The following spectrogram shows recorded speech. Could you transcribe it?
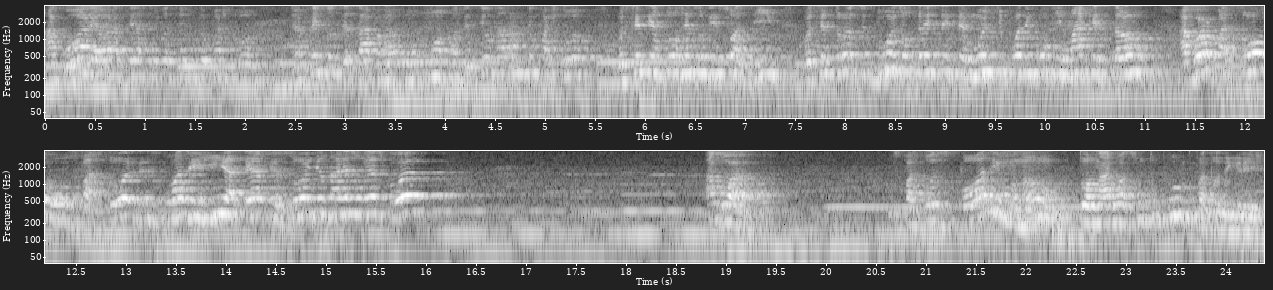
Agora é a hora certa de você ir no teu pastor. Já fez todas as etapas, não aconteceu, vai lá no teu pastor. Você tentou resolver sozinho. Você trouxe duas ou três testemunhas que podem confirmar a questão. Agora o pastor ou os pastores, eles podem ir até a pessoa e tentar resolver as coisas. Agora, os pastores podem ou não tornar o assunto público para toda a igreja.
